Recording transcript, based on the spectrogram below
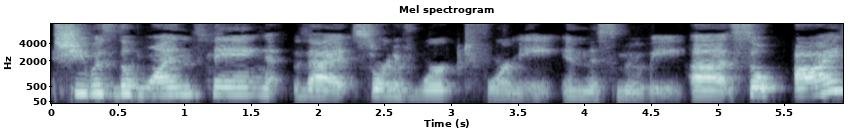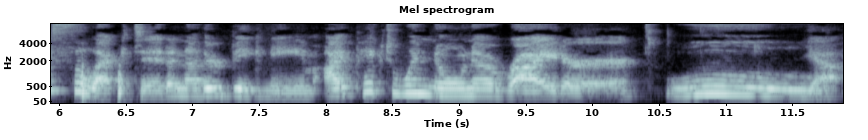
She was the one thing that sort of worked for me in this movie. Uh, so I selected another big name. I picked Winona Ryder. Ooh. Yeah,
